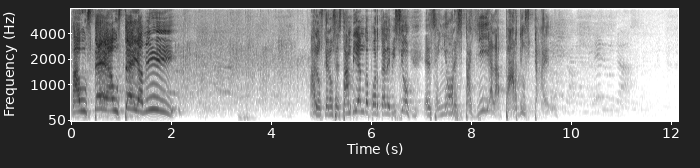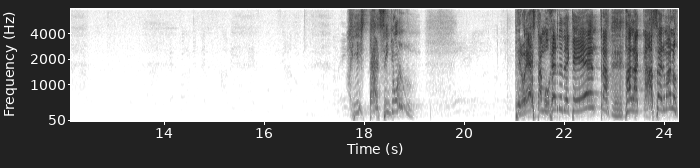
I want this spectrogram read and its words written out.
a usted, a usted y a mí. A los que nos están viendo por televisión, el Señor está allí a la par de usted. Ahí está el Señor. Pero esta mujer desde que entra a la casa, hermano,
